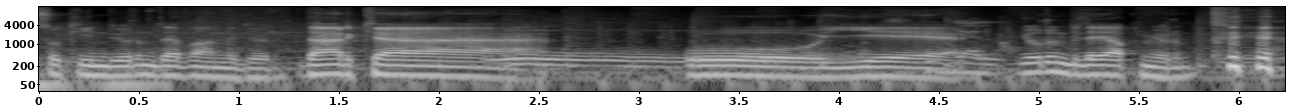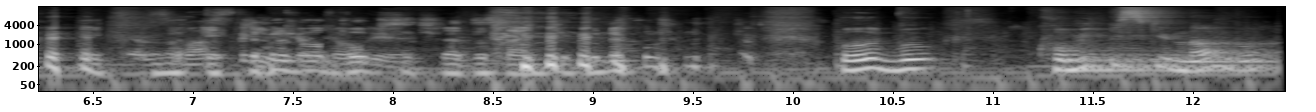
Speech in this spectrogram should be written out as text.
sokayım diyorum devam ediyorum. Derken. Oo yeah. Gel. Yorum bile yapmıyorum. Ekranı, Bastı ekranıma kötü bok oluyor. sıçradı sanki bu ne oldu? Oğlum bu komik bir skin lan bu.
